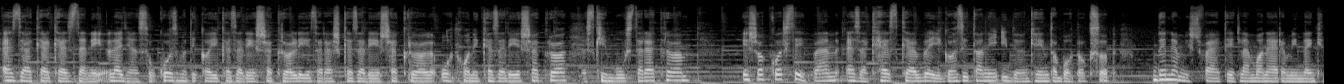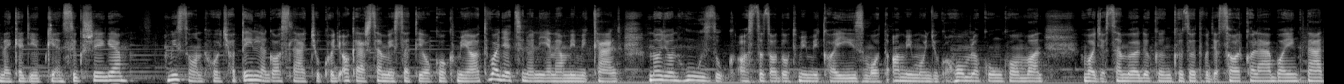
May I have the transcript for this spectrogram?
Ezzel kell kezdeni, legyen szó kozmetikai kezelésekről, lézeres kezelésekről, otthoni kezelésekről, skin boosterekről, és akkor szépen ezekhez kell beigazítani időnként a botoxot. De nem is feltétlen van erre mindenkinek egyébként szüksége, Viszont, hogyha tényleg azt látjuk, hogy akár személyzeti okok miatt, vagy egyszerűen ilyen a mimikánk, nagyon húzzuk azt az adott mimikai izmot, ami mondjuk a homlokunkon van, vagy a szemöldökön között, vagy a szarkalábainknál,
